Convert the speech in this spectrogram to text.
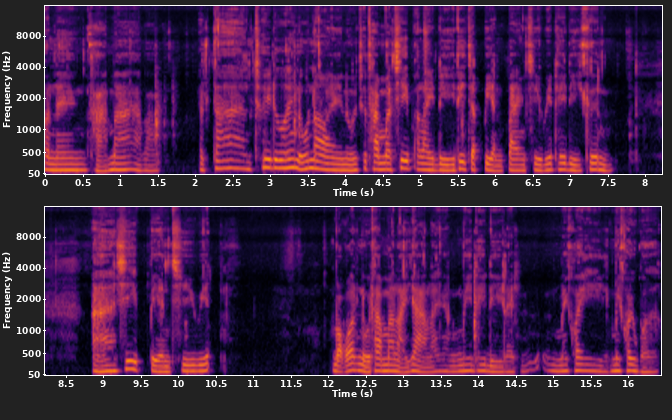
คนหนึ่งถามมาบอกอาจารย์ช่วยดูให้หนูหน่อย หนูจะทำอาชีพอะไรดีที่จะเปลี่ยนแปลงชีวิตให้ดีขึ้น อาชีพเปลี่ยนชีวิต บอกว่าหนูทำมาหลายอย่างแล้วยังไม่ได้ดีเลยไม่ค่อยไม่ค่อยเวิร์ก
